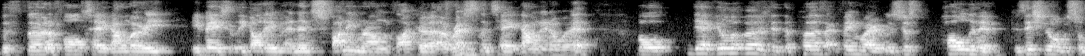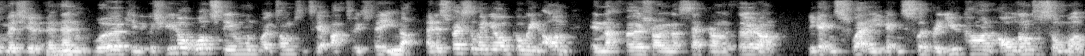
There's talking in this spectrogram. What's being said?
the third or fourth takedown where he, he basically got him and then spun him round like a, a wrestling takedown in a way. But yeah, Gilbert Burns did the perfect thing where it was just holding him, position over submission, mm-hmm. and then working because you don't want Stephen Wonderboy Thompson to get back to his feet. No. And especially when you're going on in that first round, in that second round, the third round, you're getting sweaty, you're getting slippery. You can't hold on to someone.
